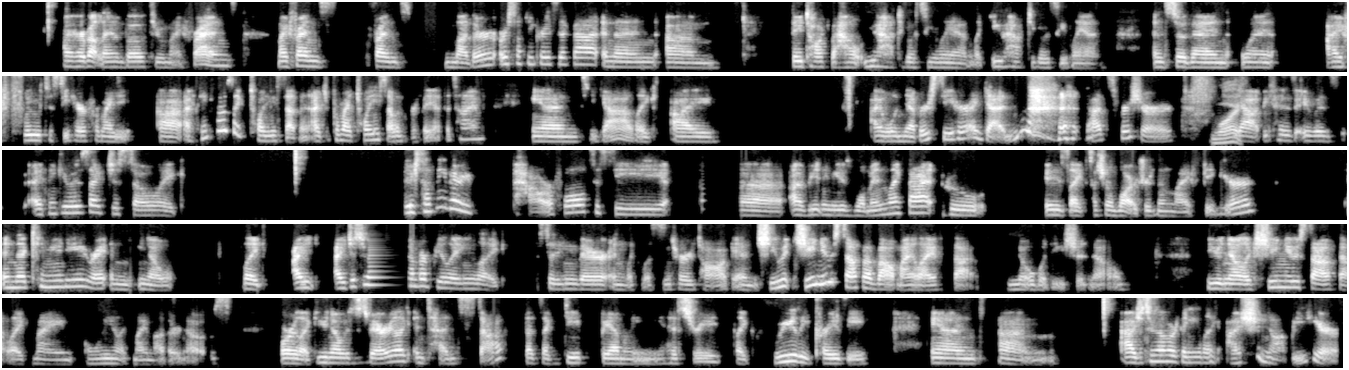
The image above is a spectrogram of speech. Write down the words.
I heard about Vo through my friends, my friend's friend's mother or something crazy like that. And then um, they talked about how you have to go see Lan, like you have to go see Lan. And so then when I flew to see her for my uh, I think I was like 27 I, for my 27th birthday at the time. And yeah, like I, I will never see her again. That's for sure. Why? Yeah, because it was, I think it was like just so like, there's something very powerful to see uh, a Vietnamese woman like that who is like such a larger than life figure in the community, right? And you know, like I I just remember feeling like sitting there and like listening to her talk and she would she knew stuff about my life that nobody should know. You know like she knew stuff that like my only like my mother knows. Or like you know it's very like intense stuff that's like deep family history like really crazy. And um i just remember thinking like i should not be here.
